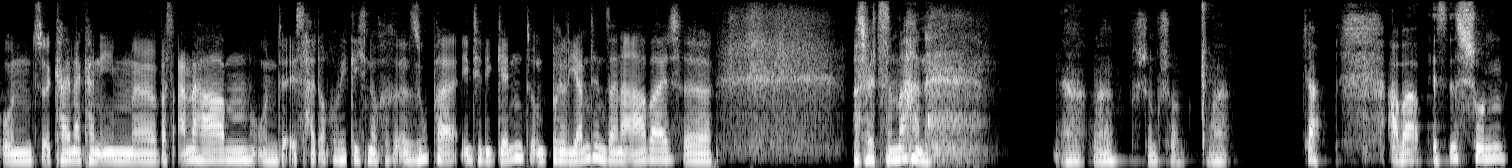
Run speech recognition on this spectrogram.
und keiner kann ihm äh, was anhaben und er ist halt auch wirklich noch äh, super intelligent und brillant in seiner Arbeit. was willst du denn machen? Ja, ne, stimmt schon. Ja. Tja, aber es ist schon,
